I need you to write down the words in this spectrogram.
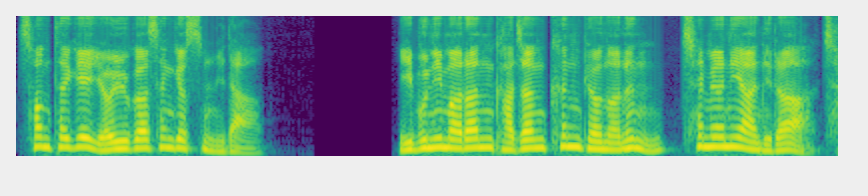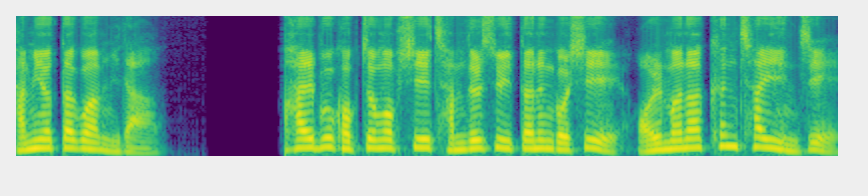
선택의 여유가 생겼습니다. 이분이 말한 가장 큰 변화는 체면이 아니라 잠이었다고 합니다. 할부 걱정 없이 잠들 수 있다는 것이 얼마나 큰 차이인지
